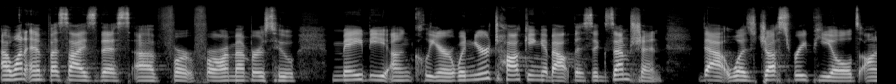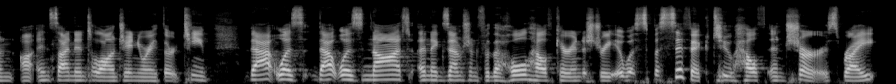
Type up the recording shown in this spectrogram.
I want to emphasize this uh, for for our members who may be unclear. When you're talking about this exemption that was just repealed on uh, and signed into law on January 13th, that was that was not an exemption for the whole healthcare industry. It was specific to health insurers, right?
